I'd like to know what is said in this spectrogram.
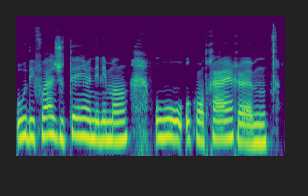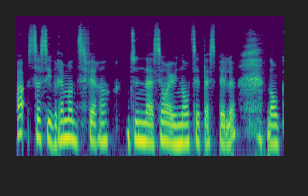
ou des fois ajoutaient un élément, ou au contraire, euh, ah ça c'est vraiment différent d'une nation à une autre cet aspect-là. Donc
